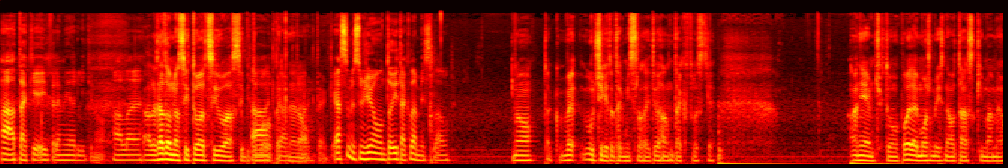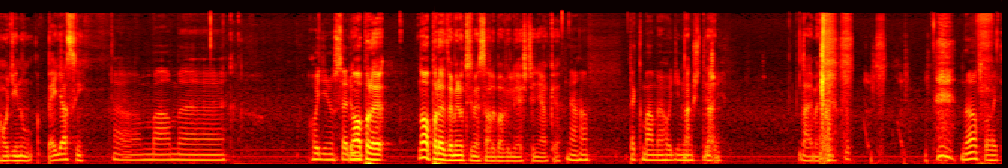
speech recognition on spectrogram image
A taky i Premier League, no, ale... Ale vzhľadom na situáciu asi by to tak, bolo pekné, tak, no. Tak, tak. Já si myslím, že on to i takhle myslel. No, tak ve, určite to tak myslel, to len tak proste. A neviem, čo k tomu povedať, môžeme ísť na otázky, máme hodinu 5 asi. Uh, máme hodinu 7. No, prvé, no, prvé dve minúty sme sa ale bavili ešte nejaké. Aha, tak máme hodinu na, 4. Na, dajme to. no, poď.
